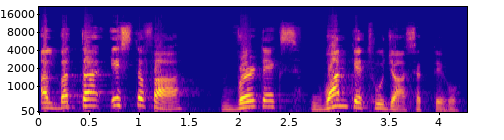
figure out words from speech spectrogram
البتہ اس دفعہ ورٹیکس ون کے تھرو جا سکتے ہو۔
